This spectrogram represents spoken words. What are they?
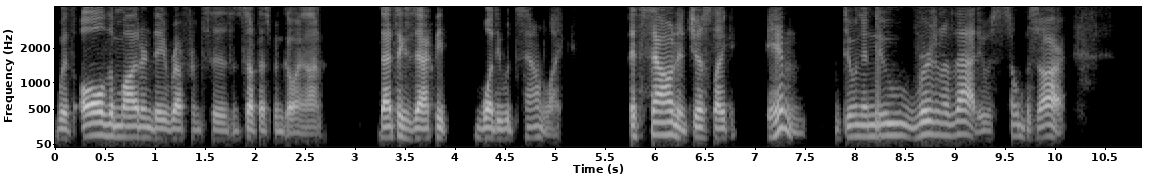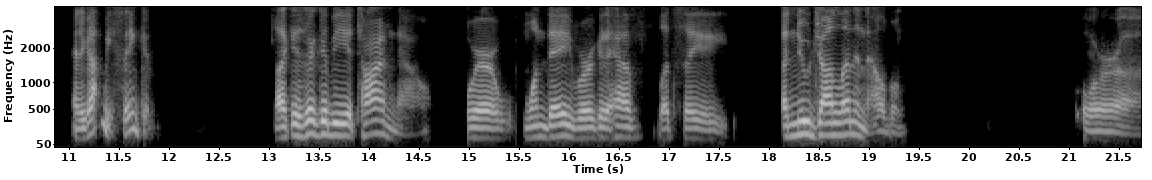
with all the modern day references and stuff that's been going on that's exactly what it would sound like. It sounded just like him doing a new version of that. It was so bizarre. And it got me thinking like, is there going to be a time now where one day we're going to have, let's say, a new John Lennon album or uh,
